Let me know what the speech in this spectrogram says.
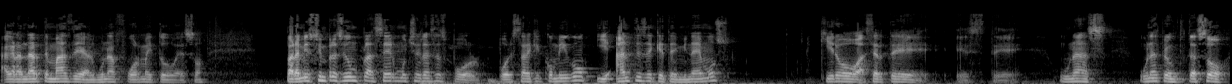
agrandarte más de alguna forma y todo eso. Para mí siempre ha sido un placer. Muchas gracias por, por estar aquí conmigo. Y antes de que terminemos, quiero hacerte este, unas, unas preguntitas. So,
